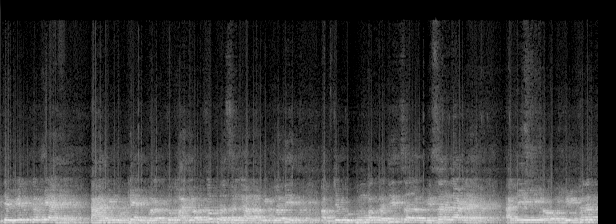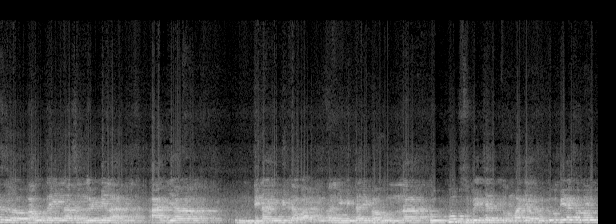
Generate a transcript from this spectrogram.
इथे वेळ कमी आहे. कहाणी मोठी आहे परंतु माझ्यावर जो प्रसंग आला मी कधीच आमचे कुटुंब कधीच विसरणार नाही. आणि मी खरंच अं, भाऊताईंना संघटनेला आज या दिनानिमित्त वाढदिवसानिमित्ताने भाऊंना खूप खूप शुभेच्छा देतो. माझ्या कुटुंबियाकडून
